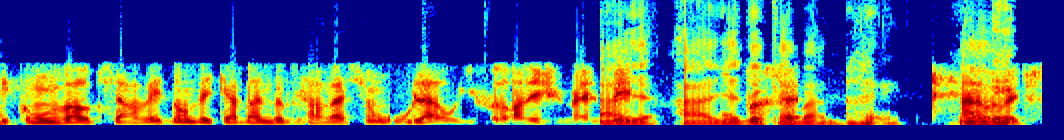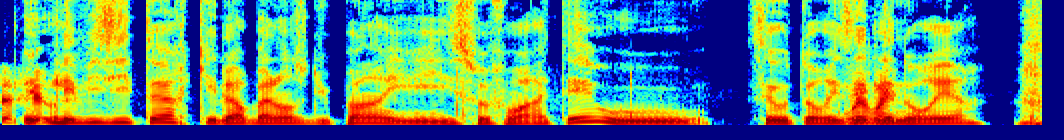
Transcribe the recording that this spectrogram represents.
et qu'on va observer dans des cabanes d'observation où là, oui, il faudra les jumelles. Ah, il y a, ah, des cabanes. Ah, ouais, tout à fait, Les visiteurs qui leur balancent du pain, ils se font arrêter ou c'est autorisé de les nourrir?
